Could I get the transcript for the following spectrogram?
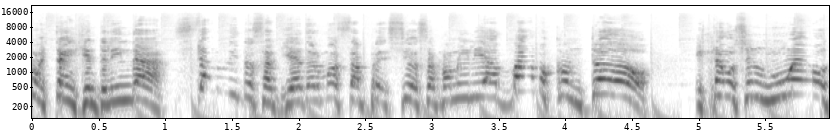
¿Cómo están, gente linda? Saluditos a ti, a tu hermosa, preciosa familia. ¡Vamos con todo! Estamos en un nuevo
